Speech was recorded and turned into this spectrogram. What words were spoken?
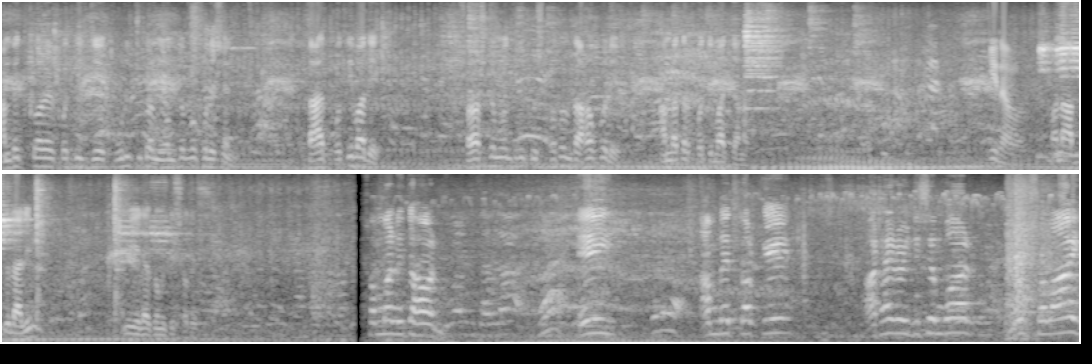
আম্বেদকরের প্রতি যে কুরুচিকর মন্তব্য করেছেন তার প্রতিবাদে স্বরাষ্ট্রমন্ত্রী পুষ্পতল দাহ করে আমরা তার প্রতিবাদ জানাই কি নাম? মানে আব্দুল আলিম। আমি এরিয়া কমিটির সদস্য। সম্মানিত হন। এই আম্বেদকরকে আঠারোই ডিসেম্বর লোকসভায়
